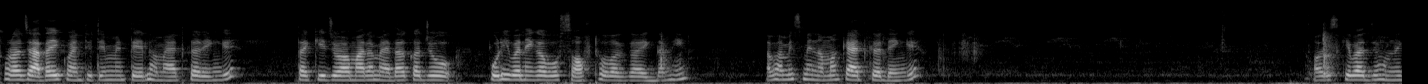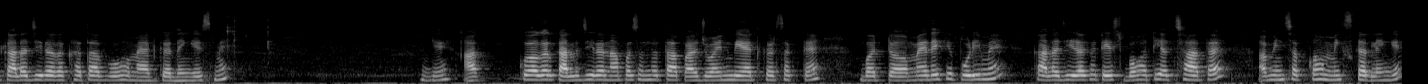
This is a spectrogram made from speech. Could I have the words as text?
थोड़ा ज़्यादा ही क्वांटिटी में तेल हम ऐड करेंगे ताकि जो हमारा मैदा का जो पूड़ी बनेगा वो सॉफ्ट होगा एकदम ही। अब हम इसमें नमक ऐड कर देंगे। और इसके बाद जो हमने काला जीरा रखा था वो हम ऐड कर देंगे इसमें। ये आपको अगर काला जीरा ना पसंद हो तो आप अजवाइन भी ऐड कर सकते हैं। बट uh, मैदे की पूड़ी में काला जीरा का टेस्ट बहुत ही अच्छा आता है। अब इन सबको हम मिक्स कर लेंगे।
